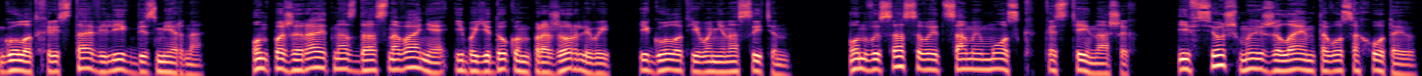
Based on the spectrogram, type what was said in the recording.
«Голод Христа велик безмерно. Он пожирает нас до основания, ибо едок он прожорливый, и голод его ненасытен. Он высасывает самый мозг костей наших. И все ж мы желаем того с охотою,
